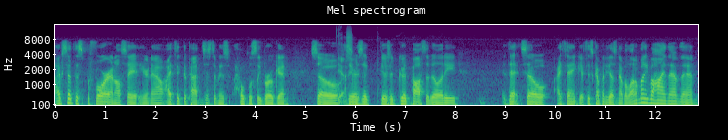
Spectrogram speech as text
I've said this before, and I'll say it here now. I think the patent system is hopelessly broken. So Yes. there's a there's a good possibility that. So I think if this company doesn't have a lot of money behind them, then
